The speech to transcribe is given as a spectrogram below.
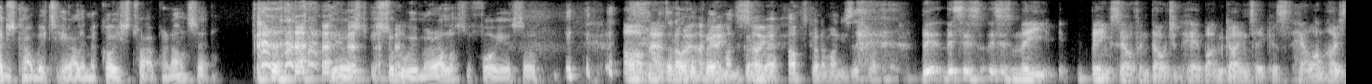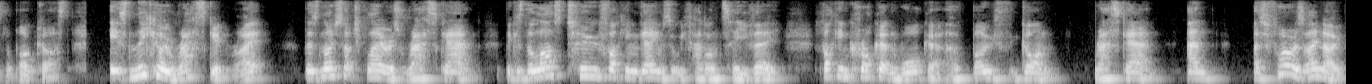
I just can't wait to hear Ally McCoist try to pronounce it. you know, he struggled with Morelos for four years, so oh man, I don't know right, the great okay. man's going to how going to manage this one. This is this is me being self-indulgent here, but I'm going to because hell, I'm hosting the podcast. It's Nico Raskin, right? There's no such player as Raskan because the last two fucking games that we've had on TV, fucking Crocker and Walker have both gone Raskan, and as far as I know,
